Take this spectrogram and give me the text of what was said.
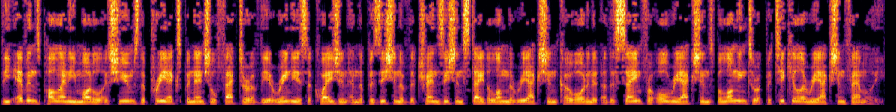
The Evans-Polanyi model assumes the pre-exponential factor of the Arrhenius equation and the position of the transition state along the reaction coordinate are the same for all reactions belonging to a particular reaction family.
